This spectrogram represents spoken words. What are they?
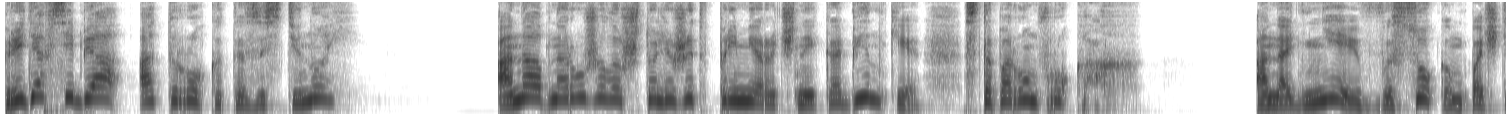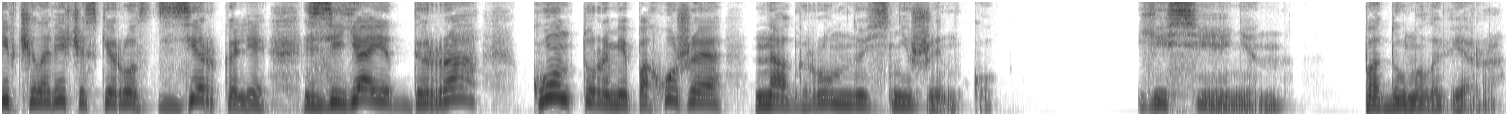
Придя в себя от рокота за стеной, она обнаружила, что лежит в примерочной кабинке с топором в руках. А над ней в высоком, почти в человеческий рост зеркале зияет дыра, контурами похожая на огромную снежинку. «Есенин», — подумала Вера.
